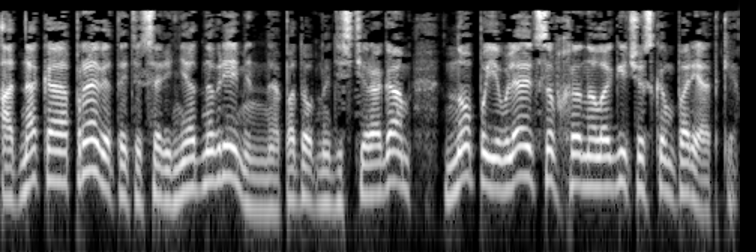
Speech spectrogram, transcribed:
Однако правят эти цари не одновременно, подобно десяти рогам, но появляются в хронологическом порядке.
